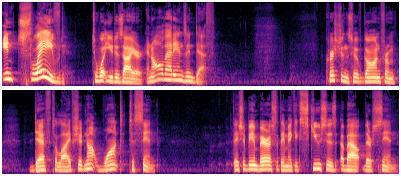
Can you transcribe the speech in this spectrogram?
enslaved to what you desire, and all that ends in death. Christians who have gone from death to life should not want to sin. They should be embarrassed that they make excuses about their sin.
